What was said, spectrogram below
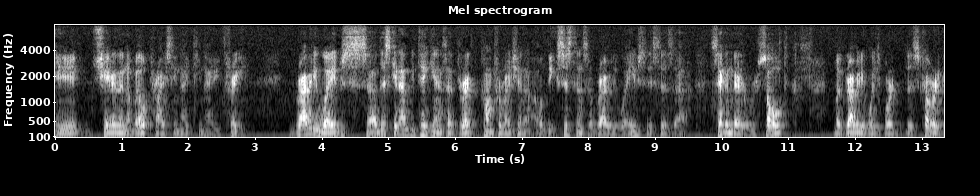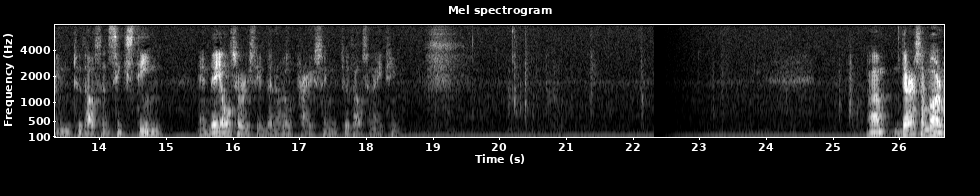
uh, shared the Nobel Prize in 1993. Gravity waves, uh, this cannot be taken as a direct confirmation of the existence of gravity waves. This is a secondary result. but gravity waves were discovered in 2016, and they also received the Nobel Prize in 2018. Um, there are some more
